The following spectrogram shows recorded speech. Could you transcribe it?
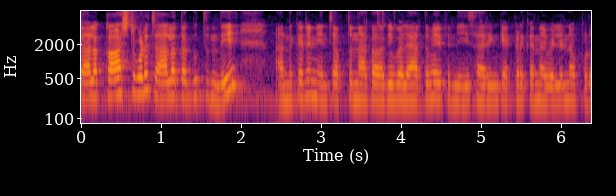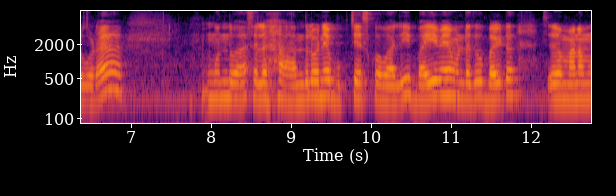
చాలా కాస్ట్ కూడా చాలా తగ్గుతుంది. అందుకని నేను చెప్తున్నా నాకు అది భలే అర్థమైపోయింది. ఈసారి ఇంకెక్కడికన్నా వెళ్ళినప్పుడు కూడా ముందు అసలు అందులోనే బుక్ చేసుకోవాలి. భయమే ఉండదు. బయట మనము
